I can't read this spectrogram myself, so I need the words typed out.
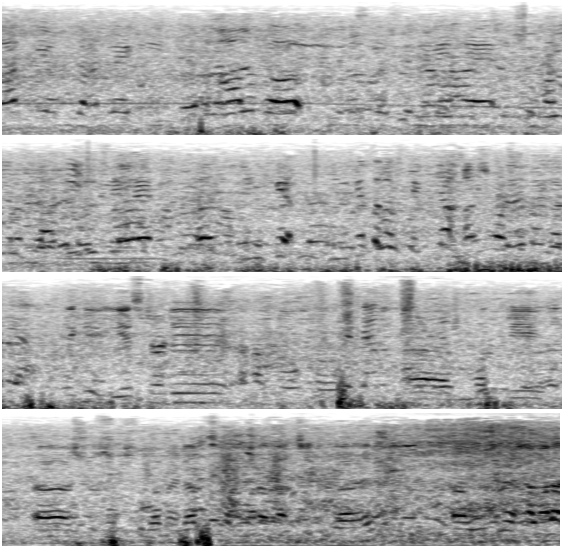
बात की हम जान रहे हैं कि आप अ, मिनिस्टर से मिले हैं शोभा कर्मचारी से मिले हैं अ, उनके उनके तरफ से क्या आश्वासन दिया गया देखिए येस्टरडे हम लोग अ, मंत्री मैडम से हमारा बातचीत हुआ है। उन्होंने हमारा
